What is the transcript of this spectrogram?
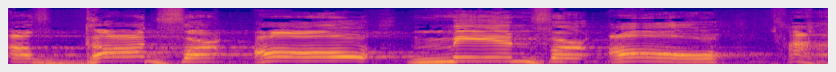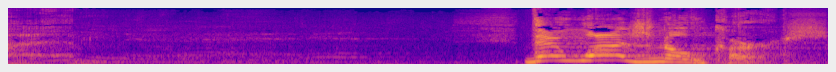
of God for all men for all time. There was no curse.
